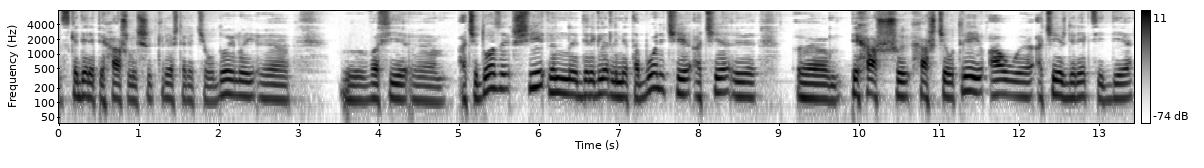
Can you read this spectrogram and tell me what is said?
scăderea pH-ului și creșterea CO2-ului va fi acidoză și în dereglările metabolice ace, pH și HCO3 au aceeași direcții de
